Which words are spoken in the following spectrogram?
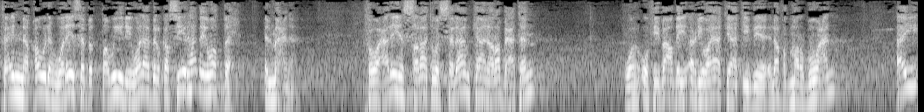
فإن قوله وليس بالطويل ولا بالقصير هذا يوضح المعنى. فهو عليه الصلاة والسلام كان ربعة وفي بعض الروايات يأتي بلفظ مربوعا أي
